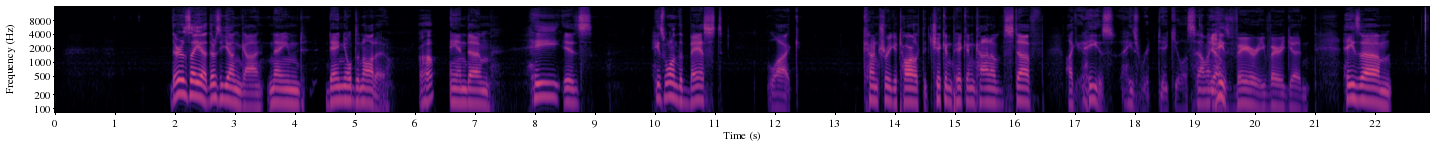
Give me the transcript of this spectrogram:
there's a uh, there's a young guy named Daniel Donato, uh huh. and um, he is he's one of the best like country guitar, like the chicken picking kind of stuff. Like he is he's ridiculous. I mean, Yeah. he's very very good. He's um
